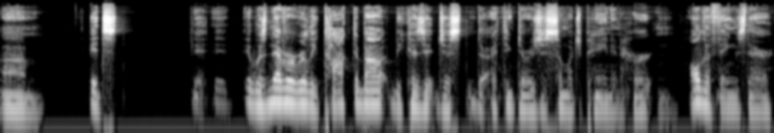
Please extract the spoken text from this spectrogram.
Um, it's it, it, was never really talked about because it just I think there was just so much pain and hurt and all the things there.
